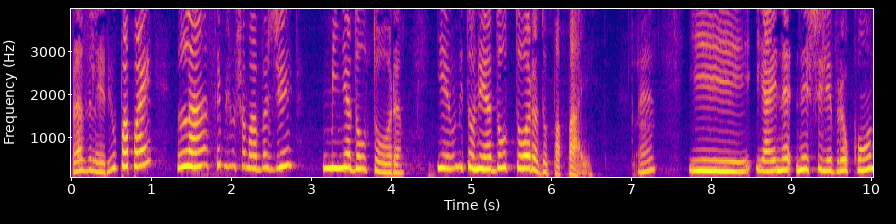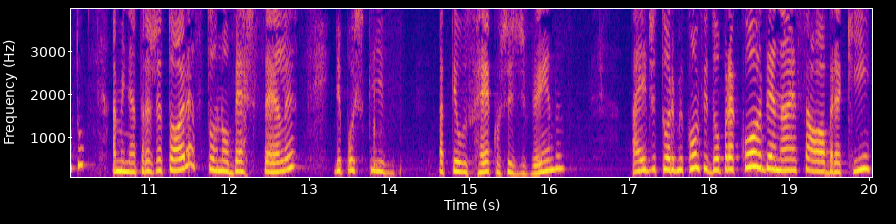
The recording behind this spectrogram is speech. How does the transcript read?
brasileiro. E o papai lá sempre me chamava de minha doutora. E eu me tornei a doutora do papai. Tá. Né? E, e aí, neste livro, eu conto a minha trajetória, se tornou best-seller, depois que bateu os recordes de vendas. A editora me convidou para coordenar essa obra aqui,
